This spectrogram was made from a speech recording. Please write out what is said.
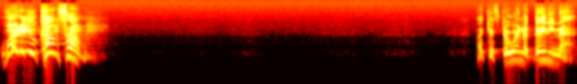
Where do you come from? Like if they were in a dating app.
